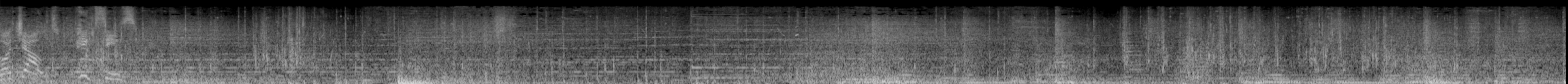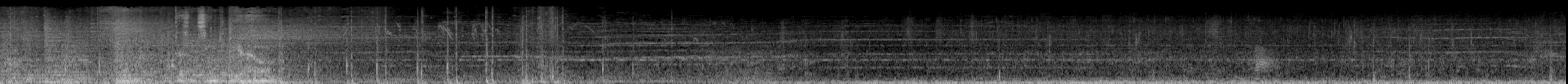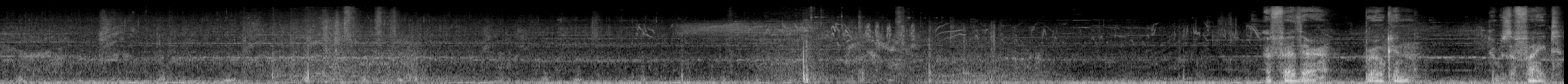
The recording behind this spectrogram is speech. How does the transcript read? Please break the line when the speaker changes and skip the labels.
Watch out! Pixies! Feather. Broken. There was a fight.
